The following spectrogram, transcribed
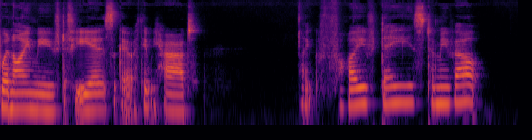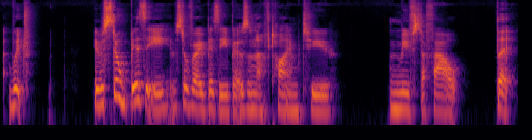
when I moved a few years ago, I think we had like five days to move out, which it was still busy. It was still very busy, but it was enough time to move stuff out. But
